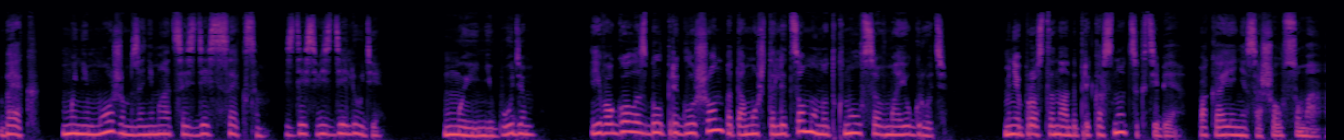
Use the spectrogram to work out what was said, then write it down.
«Бэк, мы не можем заниматься здесь сексом, здесь везде люди». «Мы не будем», его голос был приглушен, потому что лицом он уткнулся в мою грудь. «Мне просто надо прикоснуться к тебе, пока я не сошел с ума».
